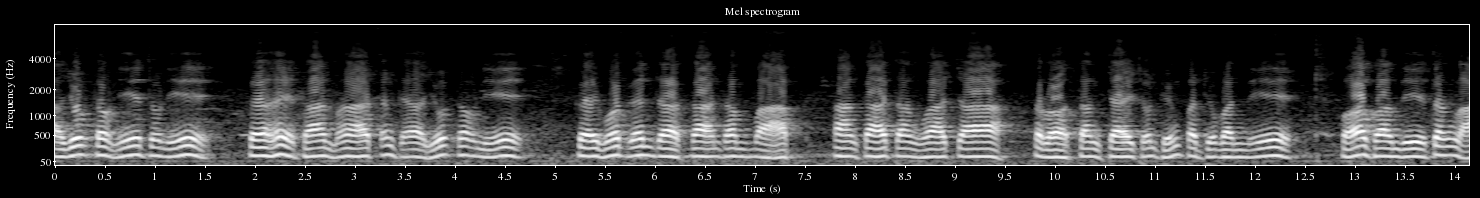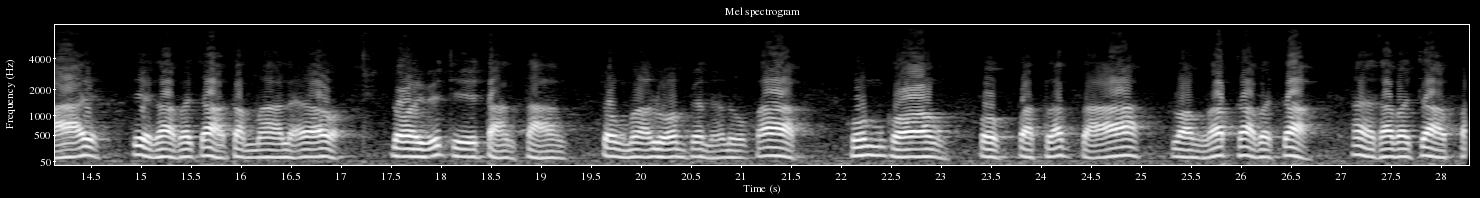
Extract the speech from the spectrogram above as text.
อายุเท่านี้เท่านี้เคยให้ทานมาตั้งแต่อายุเท่านี้ เคยงดเว้นจากการทำบาปทางกายทางวาจา ตลอดตั้งใจจนถึงปัจจุบันนี้ ขอความดีทั้งหลายที่ข้าพเจ้าทำมาแล้ว โดยวิธีต่างๆ จงมารวมเป็นอนุภาพ คุ้มครองปกปักรักษารองรับข้าพเจ้า ให้ข้าพเจ้าไป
